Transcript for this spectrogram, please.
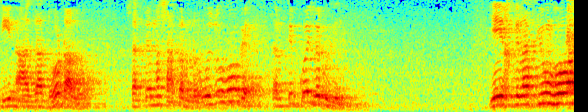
تین آزاد دھو ڈالو، سر پہ مسا کر لو، وضو ہو گئے ترتیب کوئی ضروری نہیں۔ یہ اختلاف کیوں ہوا؟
